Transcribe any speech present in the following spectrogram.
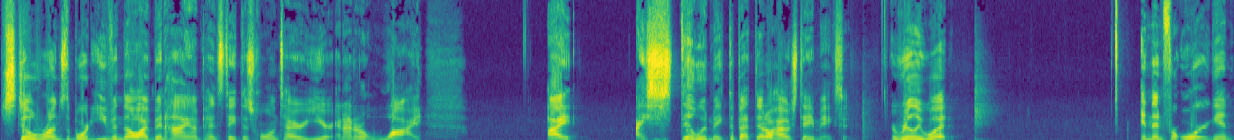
still runs the board, even though I've been high on Penn State this whole entire year, and I don't know why. I I still would make the bet that Ohio State makes it. I really would. And then for Oregon,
